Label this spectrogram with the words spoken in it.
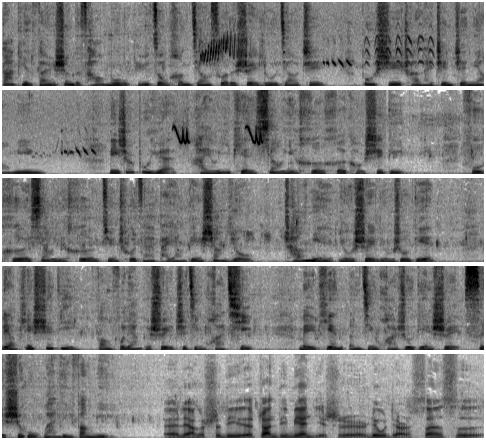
大片繁盛的草木与纵横交错的水路交织，不时传来阵阵鸟鸣。离这儿不远，还有一片孝义河河口湿地。府河、孝义河均处在白洋淀上游，常年有水流入店。两片湿地仿佛两个水质净化器，每天能净化入店水四十五万立方米。呃，两个湿地的占地面积是六点三四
